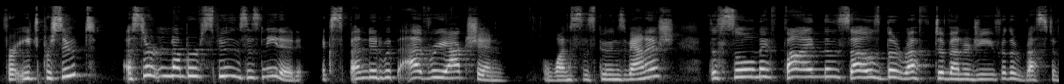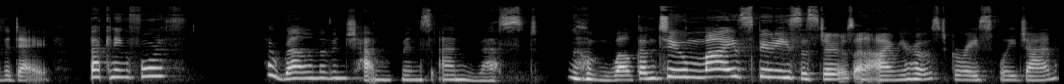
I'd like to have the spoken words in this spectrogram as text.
For each pursuit, a certain number of spoons is needed, expended with every action. Once the spoons vanish, the soul may find themselves bereft of energy for the rest of the day, beckoning forth a realm of enchantments and rest. Welcome to my Spoonie Sisters, and I'm your host, Gracefully Jen.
